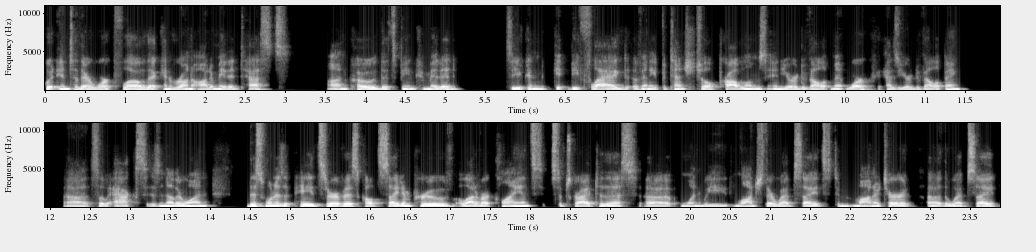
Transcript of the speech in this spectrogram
put into their workflow that can run automated tests on code that's being committed. So you can get, be flagged of any potential problems in your development work as you're developing. Uh, so Axe is another one. This one is a paid service called Siteimprove. A lot of our clients subscribe to this uh, when we launch their websites to monitor uh, the website.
